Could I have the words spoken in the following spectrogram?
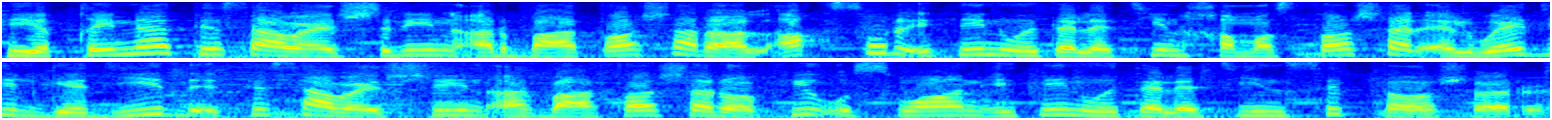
في قنا 29 14 الأقصر 32 15 الوادي الجديد 29 14 وفي أسوان 32 16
